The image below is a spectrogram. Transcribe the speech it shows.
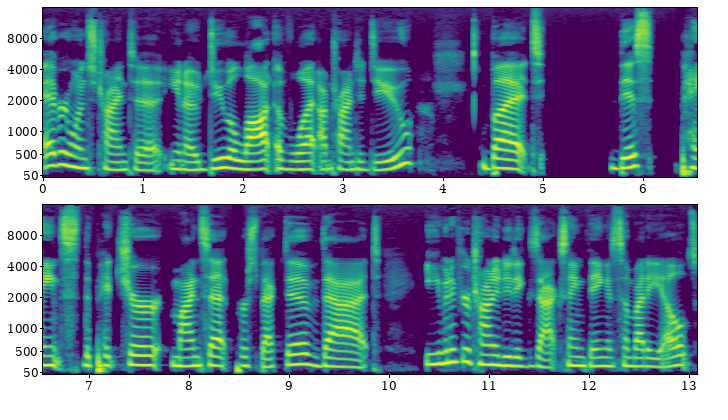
Everyone's trying to, you know, do a lot of what I'm trying to do. But this paints the picture, mindset, perspective that even if you're trying to do the exact same thing as somebody else,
